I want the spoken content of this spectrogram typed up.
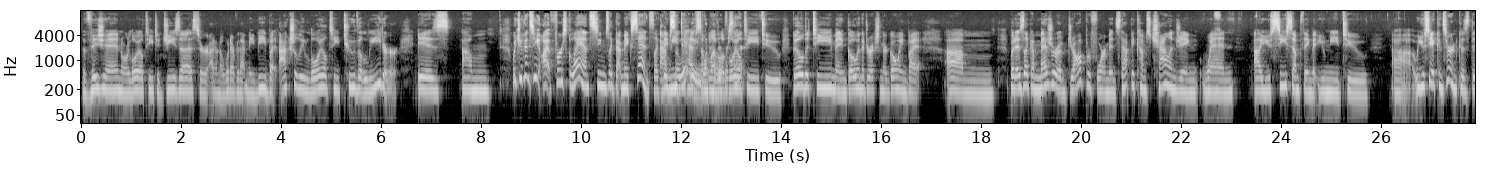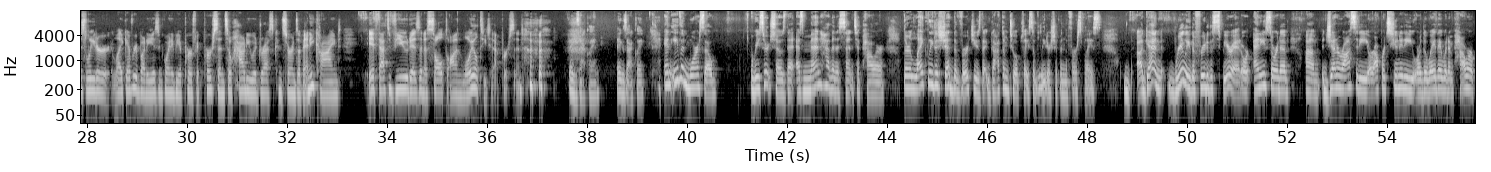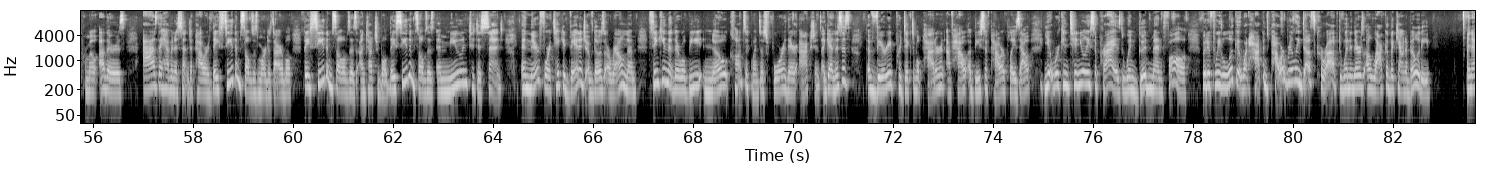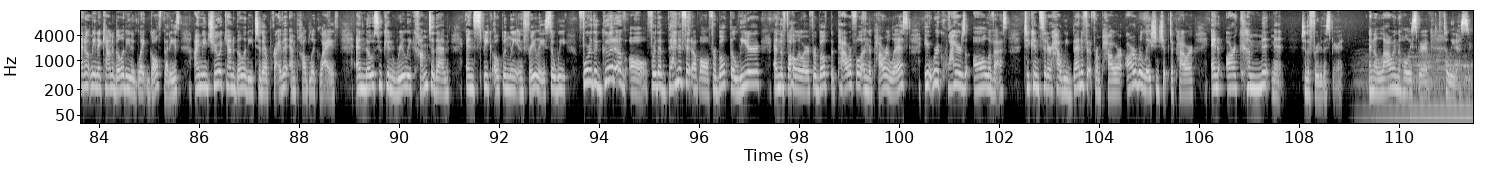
the vision or loyalty to Jesus or I don't know, whatever that may be, but actually loyalty to the leader is, um, which you can see at first glance seems like that makes sense. Like they need to have some 100%. level of loyalty to build a team and go in the direction they're going. But, um, but as like a measure of job performance, that becomes challenging when, uh, you see something that you need to, uh, you see a concern because this leader, like everybody, isn't going to be a perfect person. So, how do you address concerns of any kind if that's viewed as an assault on loyalty to that person? exactly. Exactly. And even more so, Research shows that as men have an ascent to power, they're likely to shed the virtues that got them to a place of leadership in the first place. Again, really the fruit of the spirit or any sort of um, generosity or opportunity or the way they would empower or promote others as they have an ascent to power, they see themselves as more desirable. They see themselves as untouchable. They see themselves as immune to dissent and therefore take advantage of those around them, thinking that there will be no consequences for their actions. Again, this is a very predictable pattern of how abusive power plays out, yet we're continually surprised when good men fall. But if we look at what happens, power really does corrupt when there's a lack of accountability. And I don't mean accountability to like golf buddies. I mean true accountability to their private and public life and those who can really come to them and speak openly and freely. So we, for the good of all, for the benefit of all, for both the leader and the follower, for both the powerful and the powerless, it requires all of us to consider how we benefit from power, our relationship to power, and our commitment to the fruit of the Spirit and allowing the Holy Spirit to lead us.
